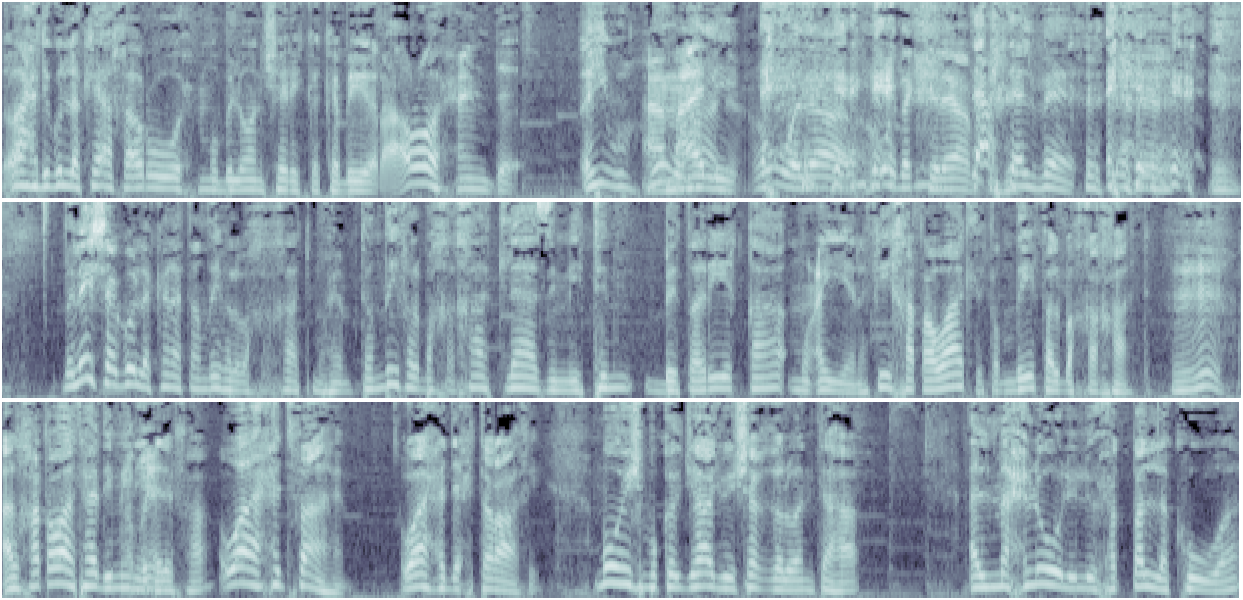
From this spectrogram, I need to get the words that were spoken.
واحد يقول لك يا أخي أروح موبيل ون شركة كبيرة أروح عند أيوه عم علي. هو ذا هو ذا الكلام. تحت البيت. ليش أقول لك أنا تنظيف البخاخات مهم؟ تنظيف البخاخات لازم يتم بطريقة معينة. في خطوات لتنظيف البخاخات. الخطوات هذه مين. يعرفها؟ واحد فاهم واحد احترافي. مو يشبك الجهاز ويشغل وانتهى. المحلول اللي يحط لك هو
